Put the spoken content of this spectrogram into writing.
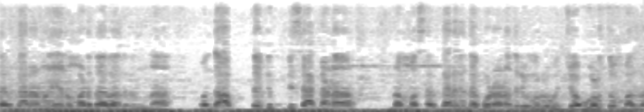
ಸರ್ಕಾರನೂ ಏನು ಮಾಡ್ತಾ ಇಲ್ಲ ಅದನ್ನ ಒಂದು ಆಪ್ ತೆಗೆದು ಬಿಸಾಕೋಣ, ನಮ್ಮ ಸರ್ಕಾರದಿಂದ ಕೊಡೋಣ ಅಂದರೆ ಇವರು ಜಾಬ್ಗಳು ತುಂಬಲ್ಲ.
